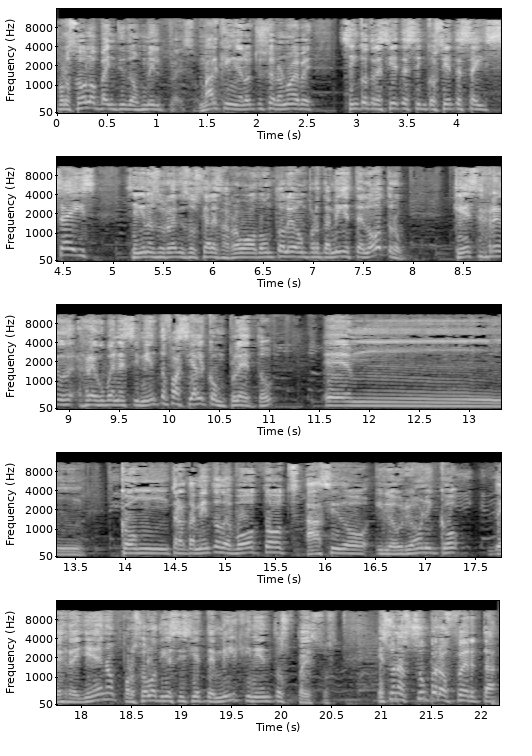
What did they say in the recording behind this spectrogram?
por solo 22 mil pesos. Marquen el 809-537-5766. Siguen en sus redes sociales, arroba Odonto León, pero también está el otro, que es re- rejuvenecimiento facial completo em, con tratamiento de Botox, ácido hialurónico de relleno por solo 17,500 pesos. Es una super oferta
